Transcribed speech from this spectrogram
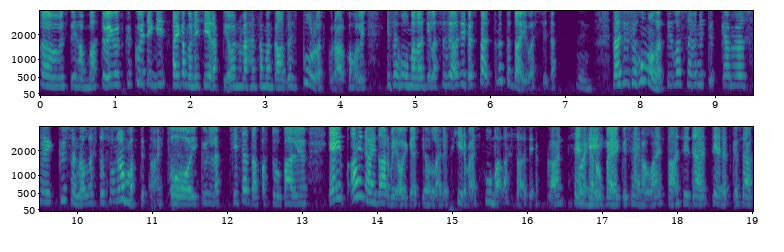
ne on mun mielestä ihan mahtavia, koska kuitenkin aika moni siirappi on vähän samankaltaisessa pullossa kuin alkoholi. Ja se humalatilassa se asiakas välttämättä tajua sitä. Niin. Tai siis se humalatilassahan ne tykkää myös hei, kyseenalaista sun ammattitaitoa. Oi, kyllä. Sitä tapahtuu paljon. Ja ei, aina ei tarvi oikeasti olla edes hirveässä humalassa asiakkaan. Se, No rupeaa kyseenalaistamaan sitä, että tiedätkö sä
